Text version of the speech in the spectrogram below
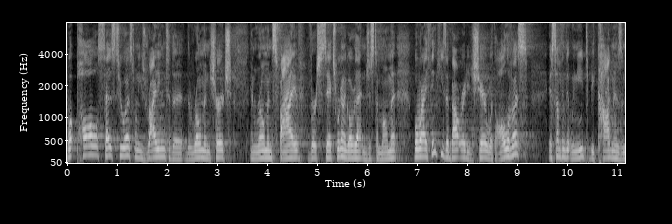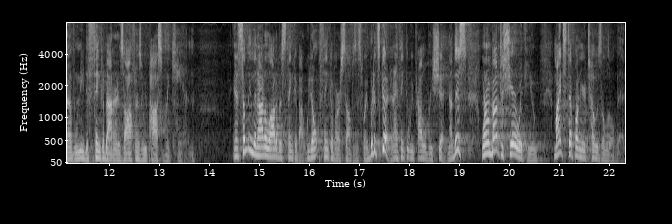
what Paul says to us when he's writing to the, the Roman church in Romans 5, verse 6. We're going to go over that in just a moment. But what I think he's about ready to share with all of us is something that we need to be cognizant of. We need to think about it as often as we possibly can. And it's something that not a lot of us think about. We don't think of ourselves this way, but it's good, and I think that we probably should. Now, this, what I'm about to share with you, might step on your toes a little bit.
